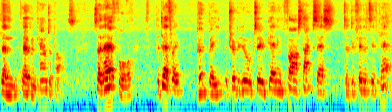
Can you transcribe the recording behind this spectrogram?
than urban counterparts. So therefore, the death rate could be attributable to gaining fast access to definitive care,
